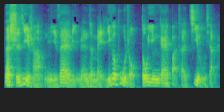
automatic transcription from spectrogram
那实际上你在里面的每一个步骤都应该把它记录下来。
